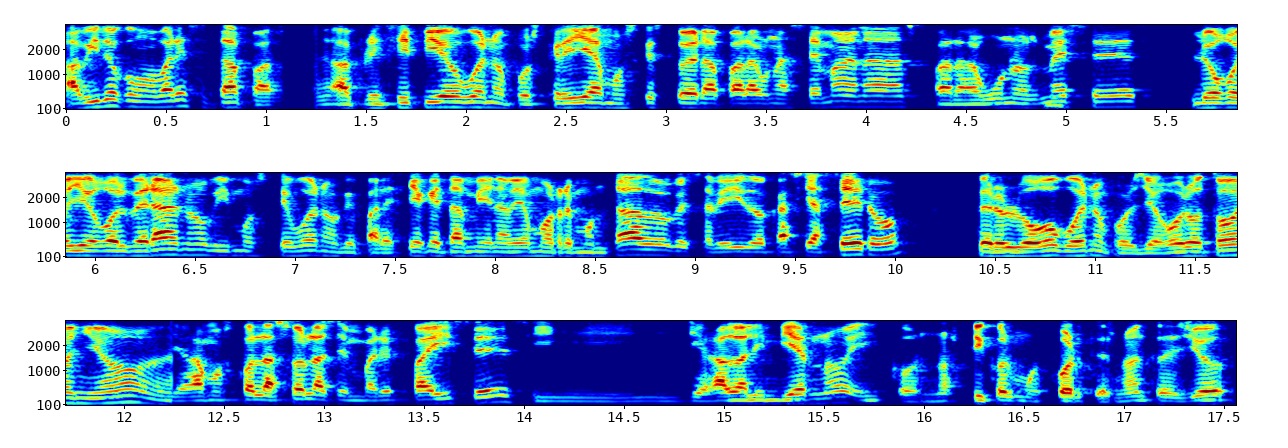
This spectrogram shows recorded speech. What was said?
ha habido como varias etapas. Al principio, bueno, pues creíamos que esto era para unas semanas, para algunos mm. meses. Luego llegó el verano, vimos que, bueno, que parecía que también habíamos remontado, que se había ido casi a cero. Pero luego, bueno, pues llegó el otoño, llegamos con las olas en varios países y llegado al invierno y con unos picos muy fuertes, ¿no? Entonces yo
